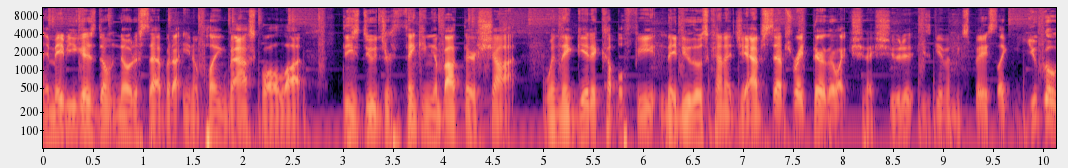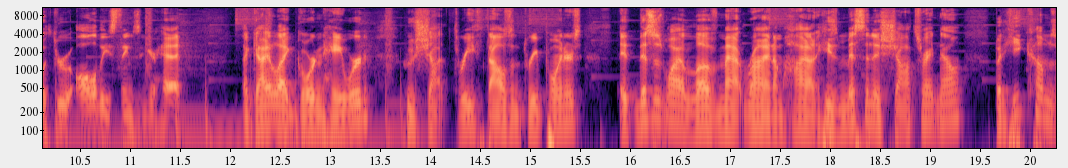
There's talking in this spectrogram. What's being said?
and maybe you guys don't notice that, but uh, you know, playing basketball a lot, these dudes are thinking about their shot. When they get a couple feet and they do those kind of jab steps right there, they're like, should I shoot it? He's giving me space. Like you go through all these things in your head. A guy like Gordon Hayward, who shot 3,000 three pointers, it, this is why I love Matt Ryan. I'm high on it. He's missing his shots right now, but he comes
